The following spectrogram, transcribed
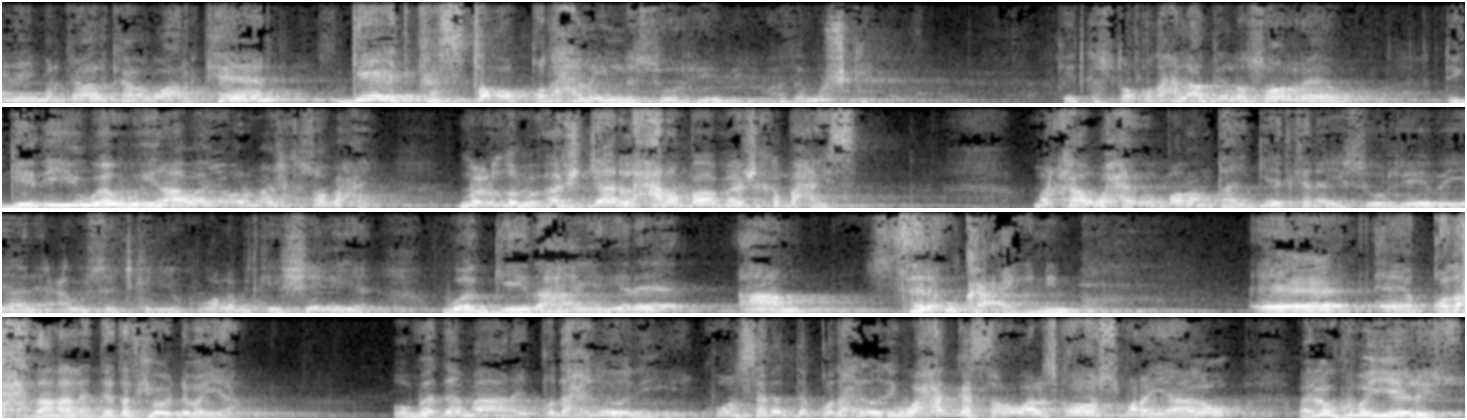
inay markaa halkaa u arkeen geed kasta oo qodaxle in la soo reebayo. Hada mushkil. Geed kasta oo qodaxle haddii la soo reebo dee geedihii waaweynaaba iyagona meesha soo baxay mucdamu ashjaar alxaram baa meesha ka baxaysa. Waxay u badan tahay geedkan ay soo reebayaan cawsajkan iyo kuwa lamidka ay sheegayaan waa geedaha yaryar ee aan sare u kacaynin ee qodaxdana leh. Dee dadkii way oo maadaama aanay qodaxdoodii kuwan sare de qodaxdoodii waa xagga sare waa la iska hoos marayaayo waxba kuma yeelayso.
